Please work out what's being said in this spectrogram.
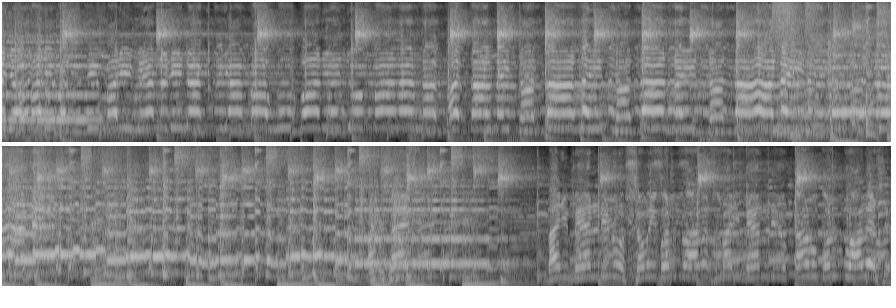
જોજો મારી વસ્તી, મારી મેલડી ના ક્રિયામાં ઊભા રહેજો માળા ના થતા નહીં થતા નહીં થતા નહીં થતા નહીં સાહેબ, મારી મેલડીનો સમય બનતો આવે છે, મારી મેલડીનું ટાણું બનતું આવે છે.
